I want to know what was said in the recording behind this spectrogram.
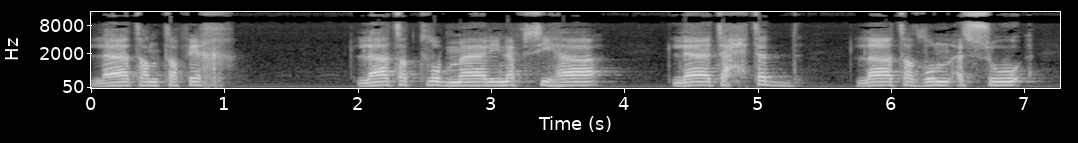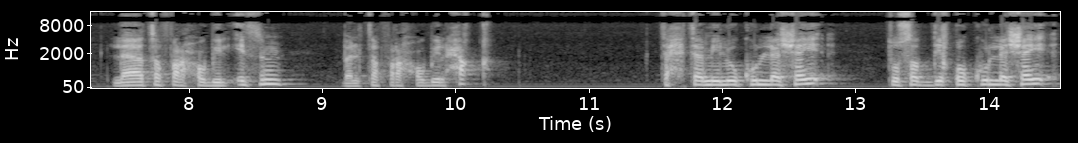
لا تنتفخ لا تطلب ما لنفسها لا تحتد لا تظن السوء. لا تفرح بالإثم بل تفرح بالحق. تحتمل كل شيء تصدق كل شيء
